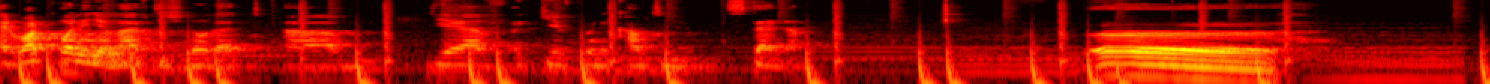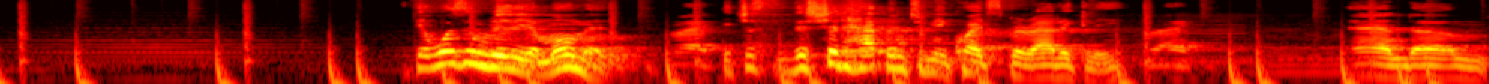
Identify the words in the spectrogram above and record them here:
at what point in your life did you know that um, you have a gift when it comes to stand up? Uh, there wasn't really a moment. Right. It just this shit happened to me quite sporadically, Right. and um,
